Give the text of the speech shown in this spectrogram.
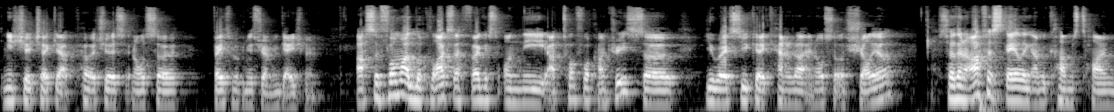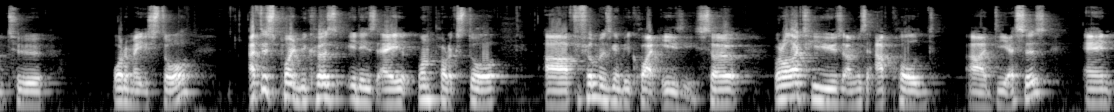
initiate checkout, purchase, and also Facebook and Instagram engagement. Uh, so for my lookalikes, I focus on the uh, top four countries, so US, UK, Canada, and also Australia. So then after scaling, it becomes time to automate your store. At this point, because it is a one product store, uh, fulfillment is going to be quite easy. So what I like to use um, is an app called uh, DSers, and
